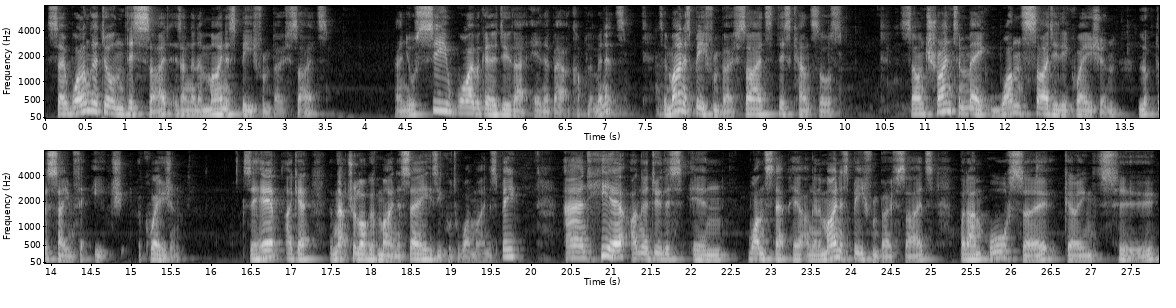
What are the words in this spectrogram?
So what I'm going to do on this side is I'm going to minus b from both sides. And you'll see why we're going to do that in about a couple of minutes. So minus b from both sides, this cancels. So I'm trying to make one side of the equation look the same for each equation. So here I get the natural log of minus a is equal to 1 minus b. And here I'm going to do this in one step here. I'm going to minus b from both sides, but I'm also going to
